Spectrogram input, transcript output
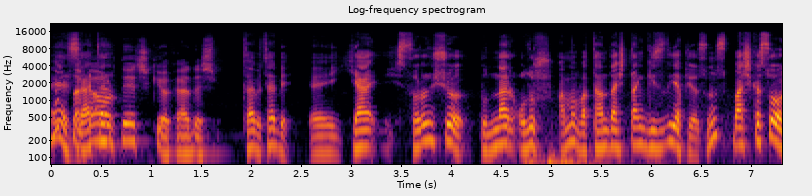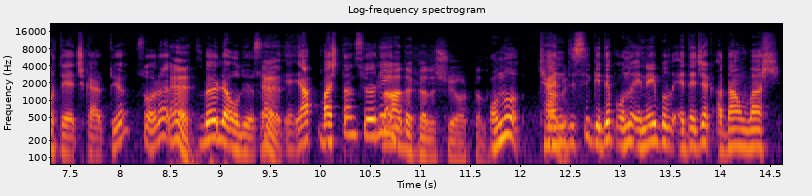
Evet, Mutlaka zaten... ortaya çıkıyor kardeşim. Tabii tabii. Ee, ya sorun şu. Bunlar olur ama vatandaştan gizli yapıyorsunuz. Başkası ortaya çıkartıyor. Sonra evet. böyle oluyorsunuz. Evet. Yap baştan söyleyin. Daha da karışıyor ortalık. Onu kendisi tabii. gidip onu enable edecek adam var.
